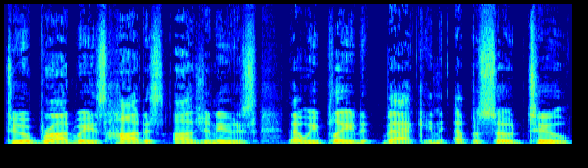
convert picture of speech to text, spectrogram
to a Broadway's hottest ingenues that we played back in episode two.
